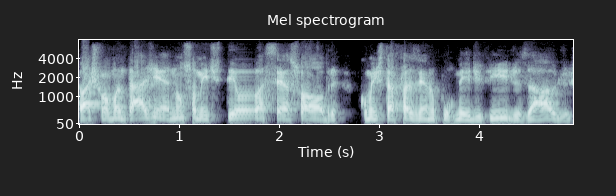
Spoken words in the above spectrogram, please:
eu acho que uma vantagem é não somente ter o acesso à obra, como a gente está fazendo por meio de vídeos, áudios,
